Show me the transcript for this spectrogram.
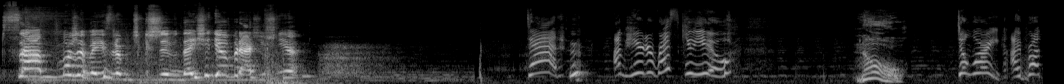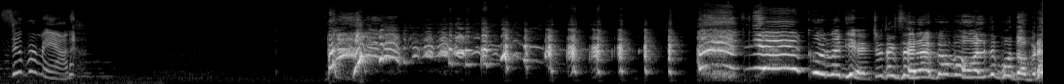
Sam możemy jej zrobić krzywdę i się nie obrazisz, nie? Dad! I'm here to rescue you! No! Don't worry, I brought Superman! Kurwa, nie wiem, czemu tak zareagował, ale to było dobre.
